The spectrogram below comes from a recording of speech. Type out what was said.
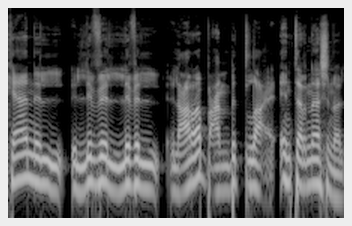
كان ال level level العرب عم بيطلع international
